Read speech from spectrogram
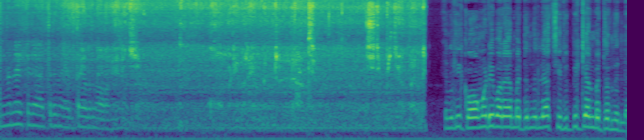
ഇന്നലെയൊക്കെ രാത്രി നേരത്തെ കിടന്ന് ഉറങ്ങി എനിക്ക് കോമഡി പറയാൻ പറ്റുന്നില്ല ചിരിപ്പിക്കാൻ പറ്റുന്നില്ല.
